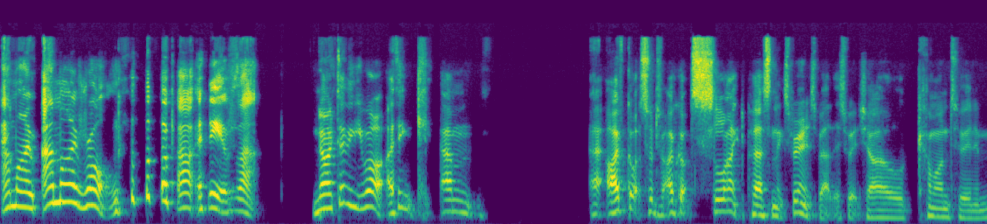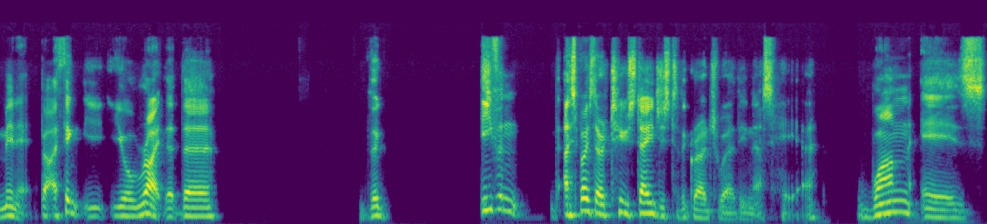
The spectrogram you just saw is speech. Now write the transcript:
Am I am I wrong about any of that? No, I don't think you are. I think um I've got sort of I've got slight personal experience about this, which I'll come on to in a minute. But I think you're right that the the even I suppose there are two stages to the grudgeworthiness here. One is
